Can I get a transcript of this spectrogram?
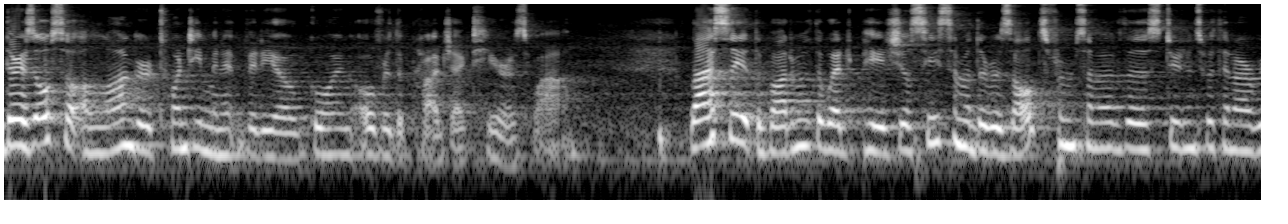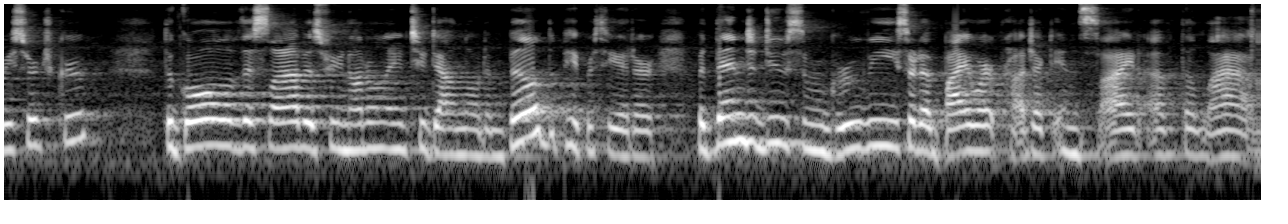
There is also a longer 20 minute video going over the project here as well. Lastly, at the bottom of the web page, you'll see some of the results from some of the students within our research group. The goal of this lab is for you not only to download and build the paper theater, but then to do some groovy sort of bioart project inside of the lab.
